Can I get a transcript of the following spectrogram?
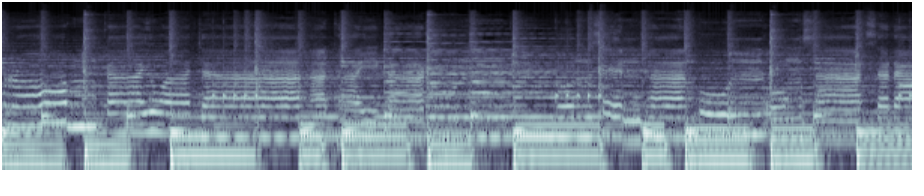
พร้อมกายวาจาไทยการุณบนเส้นทางบุญองศาสดา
